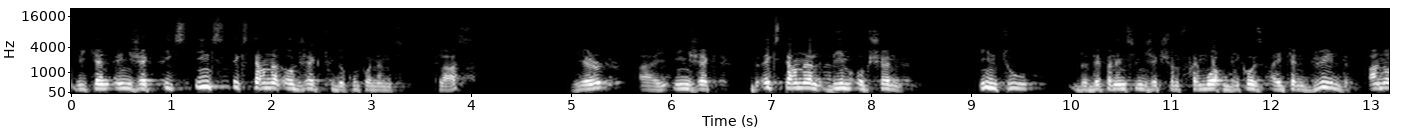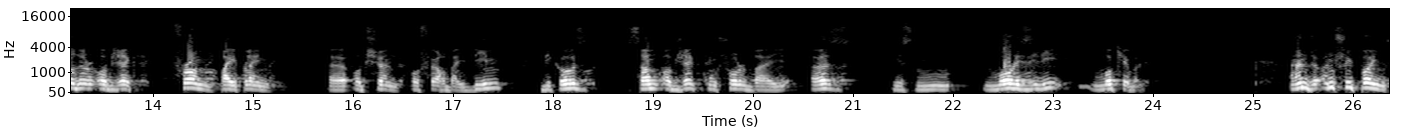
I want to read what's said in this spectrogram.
we can inject ex external object to the component class. Here, I inject the external beam option into the dependency injection framework because I can build another object from pipeline option offered by beam because some object controlled by us is more easily mockable. And the entry point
